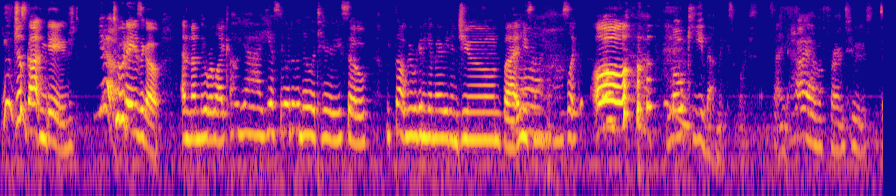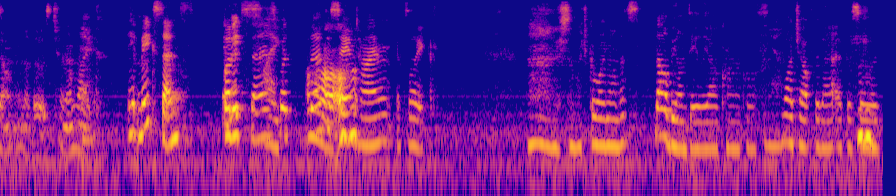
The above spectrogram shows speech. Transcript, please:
"You just got engaged." Yeah. two days ago. And then they were like, oh yeah, he has to go to the military, so we thought we were gonna get married in June, but he's. Oh. I was like, oh. oh. Low key, that makes more sense. I, I have a friend who's done one of those too, and I'm like, it makes sense, but makes it's sense, like, but then at the oh. same time, it's like there's so much going on. That's that'll be on Daily Out Chronicles. Yeah. Watch out for that episode.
